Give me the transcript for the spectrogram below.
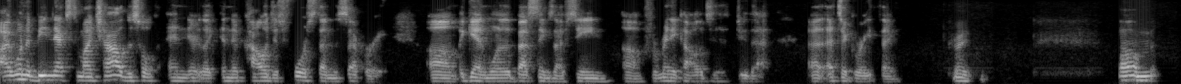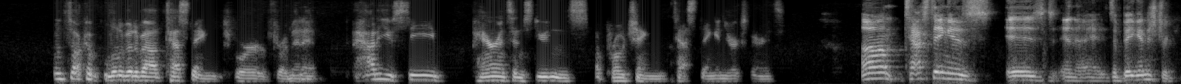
I want to be next to my child this whole, and they're like, and the colleges forced them to separate. Um, again, one of the best things I've seen uh, for many colleges do that. Uh, that's a great thing. Great. Um, let's talk a little bit about testing for for a minute. How do you see parents and students approaching testing in your experience? Um, testing is is and it's a big industry.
